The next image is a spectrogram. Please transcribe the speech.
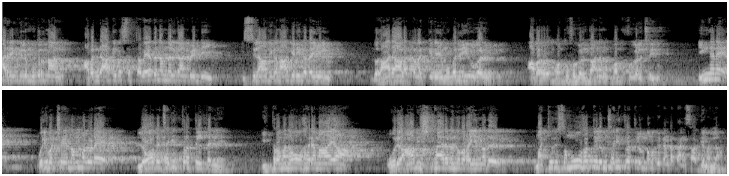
ആരെങ്കിലും മുതിർന്നാൽ അവന്റെ ആ ദിവസത്തെ വേതനം നൽകാൻ വേണ്ടി ഇസ്ലാമിക നാഗരികതയിൽ ധാരാളക്കണക്കിന് മുബരിയുകൾ അവർ വക്കുഫുകൾ ദാനം വക്കുഫുകൾ ചെയ്തു. ഇങ്ങനെ ഒരുപക്ഷെ നമ്മളുടെ ലോക ചരിത്രത്തിൽ തന്നെ ഇത്ര മനോഹരമായ ഒരു ആവിഷ്കാരം എന്ന് പറയുന്നത് മറ്റൊരു സമൂഹത്തിലും ചരിത്രത്തിലും നമുക്ക് കണ്ടെത്താൻ സാധ്യമല്ല.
